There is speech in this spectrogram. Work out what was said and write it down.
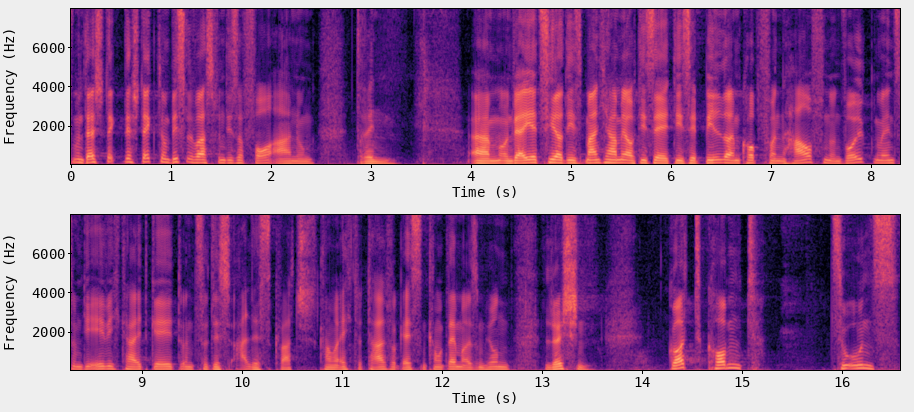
und da steckt, da steckt ein bisschen was von dieser Vorahnung drin. Ähm, und wer jetzt hier, dies, manche haben ja auch diese, diese Bilder im Kopf von Harfen und Wolken, wenn es um die Ewigkeit geht und so, das ist alles Quatsch. Kann man echt total vergessen, kann man gleich mal aus dem Hirn löschen. Gott kommt zu uns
